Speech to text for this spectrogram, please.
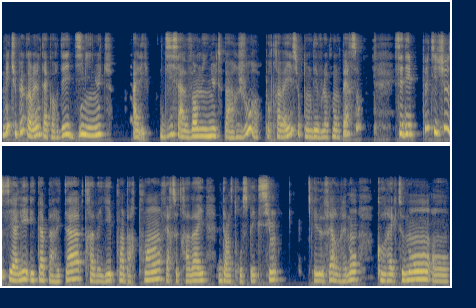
Mais tu peux quand même t'accorder 10 minutes, allez, 10 à 20 minutes par jour pour travailler sur ton développement perso. C'est des petites choses, c'est aller étape par étape, travailler point par point, faire ce travail d'introspection et le faire vraiment correctement en,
